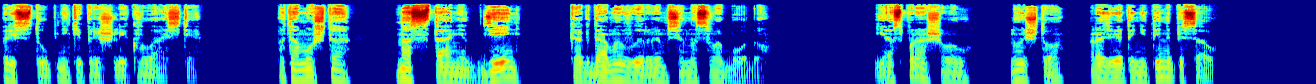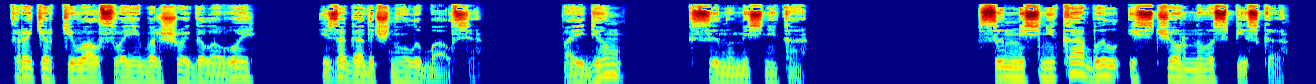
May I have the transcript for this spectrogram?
преступники пришли к власти. Потому что настанет день, когда мы вырвемся на свободу. Я спрашивал, ну и что, разве это не ты написал? Крекер кивал своей большой головой и загадочно улыбался. «Пойдем к сыну мясника». Сын мясника был из черного списка.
